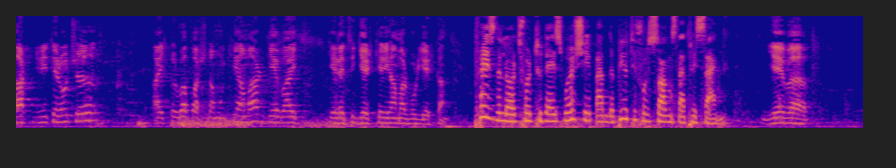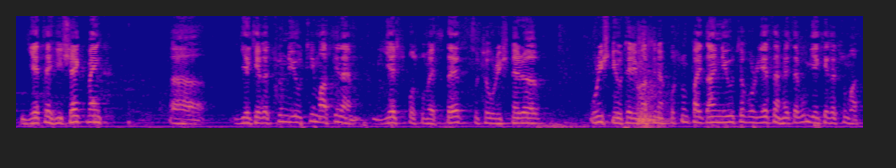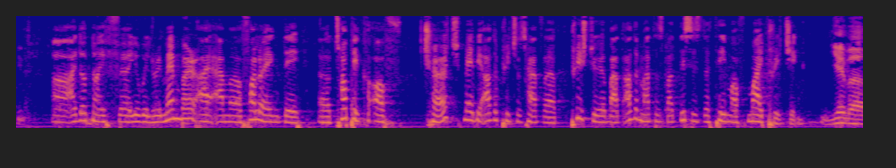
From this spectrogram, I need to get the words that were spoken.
Պարտների Տերոջը այսօրվա պաշտամունքի համար եւ այս գեղեցիկ երգերի համար, որ երգան։ Praise the Lord for today's worship and the beautiful songs that we sang. Եվ ը, եթե հիշեք մենք ը, եկեղեցու նյութի մասին եմ ես խոսում այստեղ, ցույց ուրիշները ուրիշ նյութերի մասին են խոսում, բայց այն նյութը, որ ես եմ հետևում եկեղեցու մասին է։ Uh, I don't know if uh, you will remember, I am uh, following the uh, topic of church. Maybe other preachers have uh, preached to you about other matters, but this is the theme of my preaching. Եվ ը,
